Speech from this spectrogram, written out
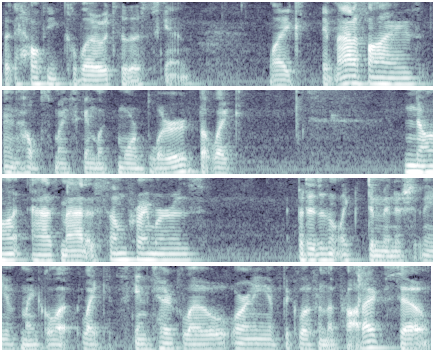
but healthy glow to the skin. Like it mattifies and helps my skin look more blurred, but like not as matte as some primers, but it doesn't like diminish any of my glow, like skincare glow or any of the glow from the product. So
